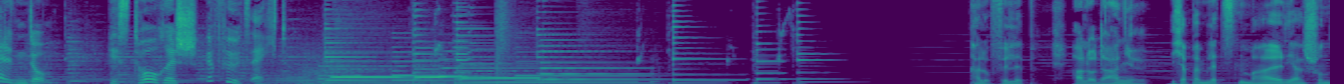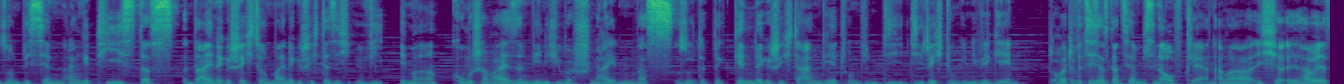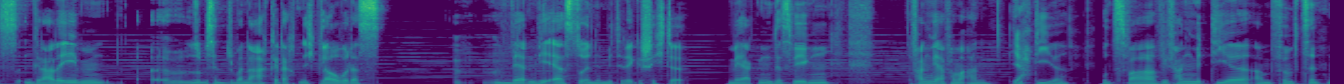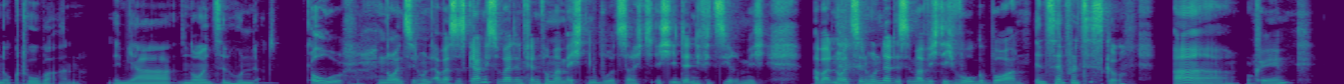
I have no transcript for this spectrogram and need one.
Heldendumm. Historisch gefühlsecht. Hallo Philipp. Hallo Daniel. Ich habe beim letzten Mal ja schon so ein bisschen angeteased, dass deine Geschichte und meine Geschichte sich wie immer komischerweise ein wenig überschneiden, was so der Beginn der Geschichte angeht und die, die Richtung, in die wir gehen. Heute wird sich das Ganze ja ein bisschen aufklären, aber ich äh, habe jetzt gerade eben so ein bisschen drüber nachgedacht und ich glaube, das werden wir erst so in der Mitte der Geschichte merken. Deswegen fangen wir einfach mal an Ja. mit dir. Und zwar, wir fangen mit dir am 15. Oktober an, im Jahr 1900. Oh, 1900. Aber es ist gar nicht so weit entfernt von meinem echten Geburtstag. Ich, ich identifiziere mich. Aber 1900 ist immer wichtig, wo geboren. In San Francisco. Ah, okay.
